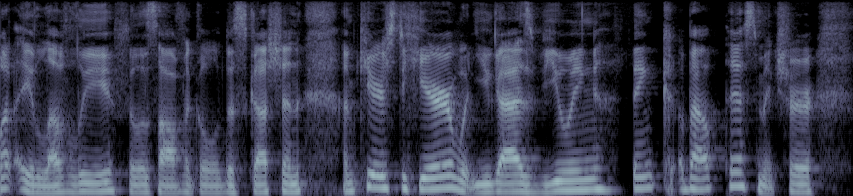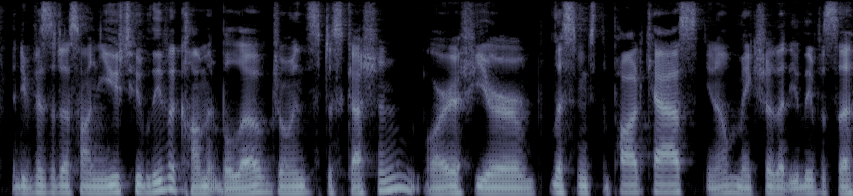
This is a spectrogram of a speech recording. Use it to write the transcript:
what a lovely philosophical discussion. I'm curious to hear what you guys viewing think about this. Make sure that you visit us on YouTube, leave a comment below, join this discussion. Or if you're listening to the podcast, you know, make sure that you leave us a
